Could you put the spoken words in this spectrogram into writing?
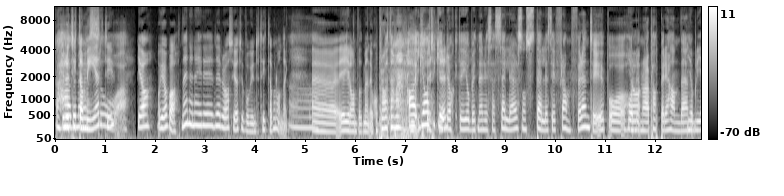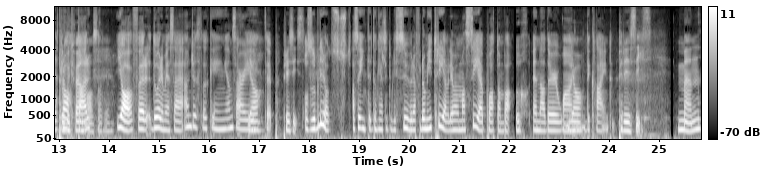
Jaha, Vill du titta mer, så. typ? ja. Och jag bara nej nej nej det, det är bra så jag typ vågar inte titta på någonting. Eh, jag gillar inte att människor pratar med mig. Ja, jag tycker dock det är jobbigt när det är så säljare som ställer sig framför en typ och håller några papper i handen. Jag blir jätteobekväm pratar. av säljare. Ja, för då är det mer så här I'm just looking, I'm sorry, Ja. typ. Precis. Och så blir de, så- alltså inte, de kanske inte blir sura för de är ju trevliga men man ser på att de bara ugh, another one Ja. declined. Precis. Men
